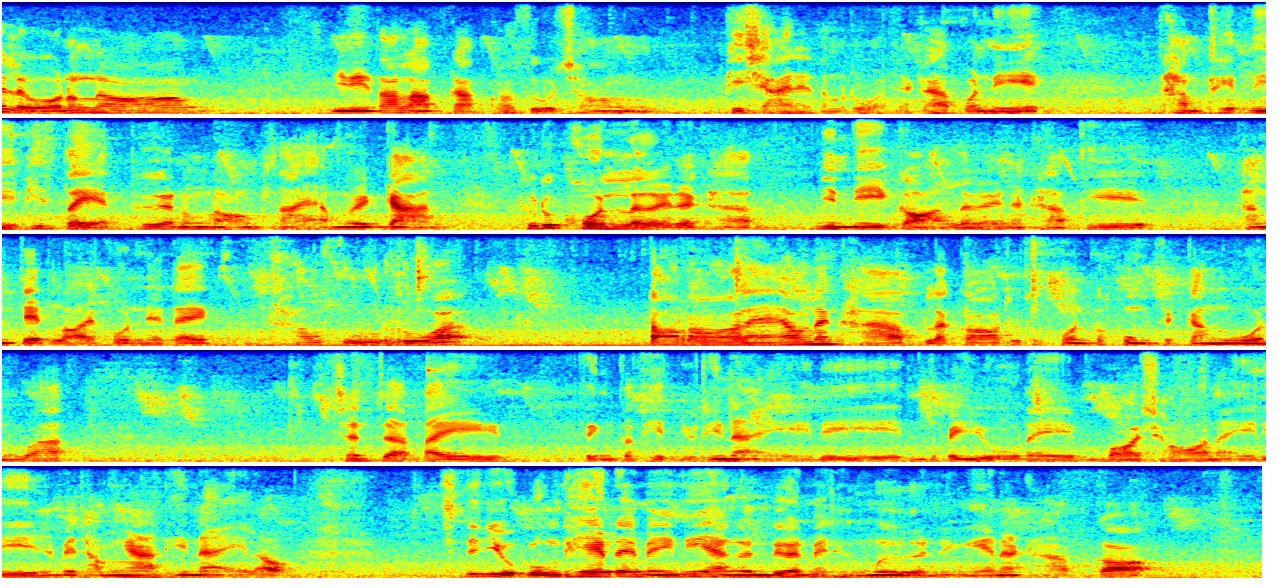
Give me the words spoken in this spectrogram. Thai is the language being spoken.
ฮัลโหลน้องๆยินดีต้อนรับกลับเข้าสู่ช่องพี่ชายในตำรวจนะครับ วันนี้ทำทริปนี้พิเศษเพื่อน้องๆสายอำนวยการทุกๆคนเลยนะครับ ยินดีก่อนเลยนะครับที่ทั้ง 700 คนเนี่ยได้เข้าสู่รั้วตอรอแล้วนะครับ แล้วก็ทุกๆคนก็คงจะกังวลว่า ฉันจะไปสิงสถิตอยู่ที่ไหนดีฉันจะไปอยู่ในบอชอไหนดีฉันไปทำงานที่ไหนแล้ว จะอยู่กรุงเทพได้ไหมเนี่ยเงินเดือนไม่ถึงหมื่นอย่างเงี้ยนะครับ ก็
